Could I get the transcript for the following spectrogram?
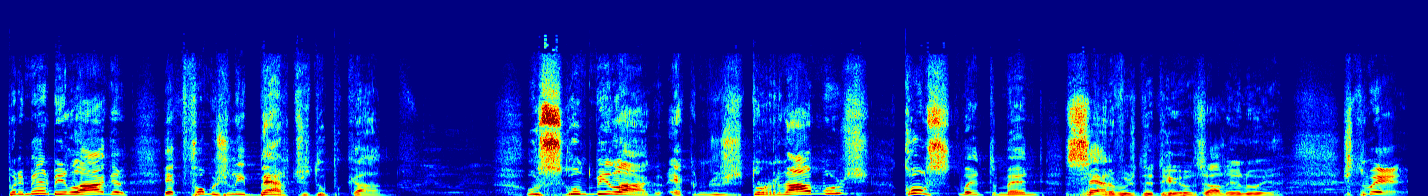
O primeiro milagre é que fomos libertos do pecado. O segundo milagre é que nos tornamos, consequentemente, servos de Deus. Aleluia. Isto é,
